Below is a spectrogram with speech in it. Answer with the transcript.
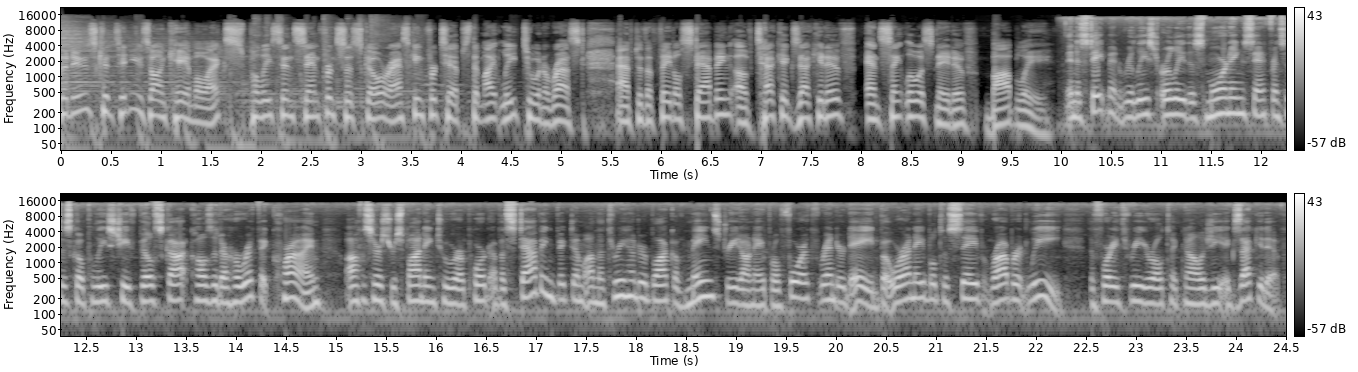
The news continues on KMOX. Police in San Francisco are asking for tips that might lead to an arrest after the fatal stabbing of tech executive and St. Louis native Bob Lee. In a statement released early this morning, San Francisco Police Chief Bill Scott calls it a horrific crime. Officers responding to a report of a stabbing victim on the 300 block of Main Street on April 4th rendered aid, but were unable to save Robert Lee, the 43 year old technology executive.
